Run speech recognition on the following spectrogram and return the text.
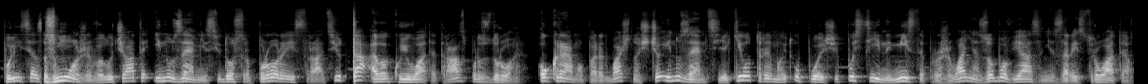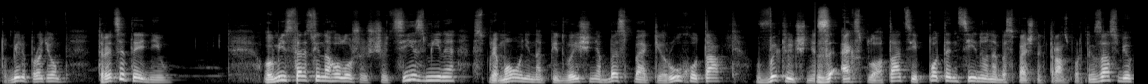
поліція зможе вилучати іноземні свідоцтва про реєстрацію та евакуювати транспорт з дороги. Окремо передбачено, що іноземці, які отримують у Польщі постійне місце проживання, зобов'язані зареєструвати автомобіль протягом 30 днів. У міністерстві наголошують, що ці зміни спрямовані на підвищення безпеки руху та виключення з експлуатації потенційно небезпечних транспортних засобів.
